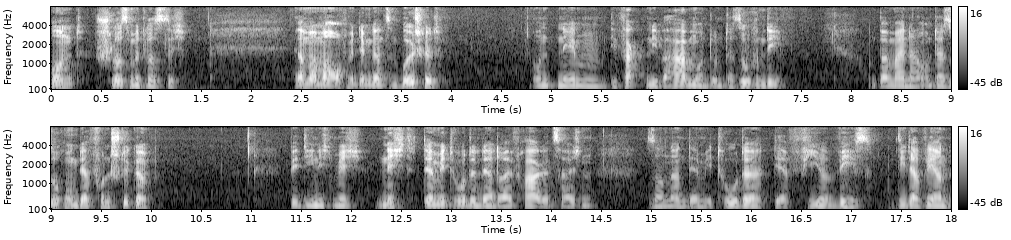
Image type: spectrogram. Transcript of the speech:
und Schluss mit lustig. Hören wir mal auf mit dem ganzen Bullshit und nehmen die Fakten, die wir haben und untersuchen die. Und bei meiner Untersuchung der Fundstücke bediene ich mich nicht der Methode der drei Fragezeichen, sondern der Methode der vier Ws, die da wären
